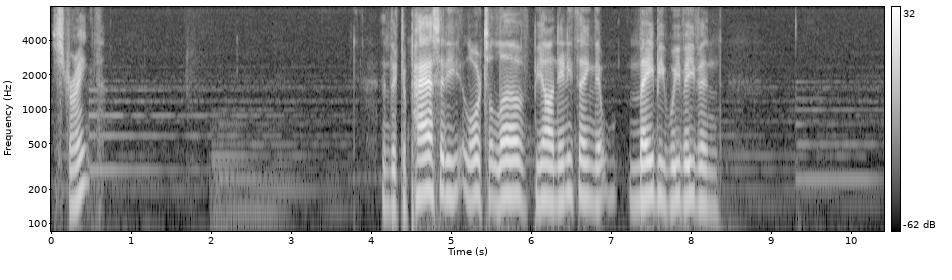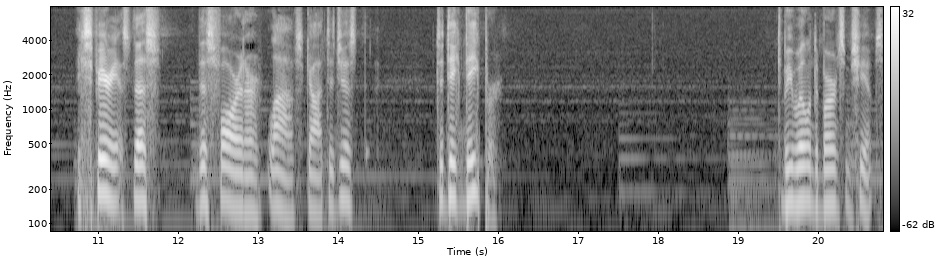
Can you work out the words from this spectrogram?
strength, and the capacity, Lord, to love beyond anything that maybe we've even experienced thus this far in our lives, God, to just to dig deeper. To be willing to burn some ships.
